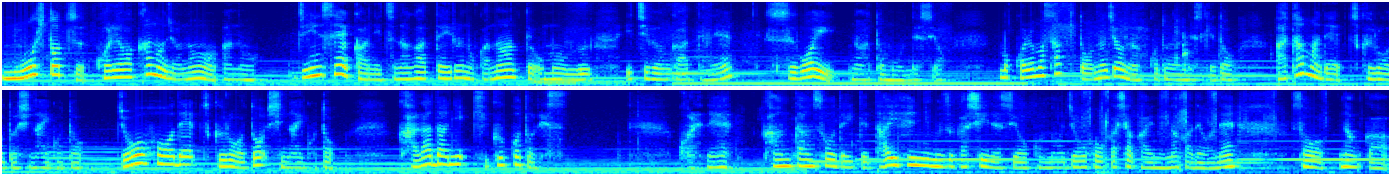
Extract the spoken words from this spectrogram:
もう一つこれは彼女のあの人生観につながっているのかなって思う一文があってねすごいなと思うんですよ。もうこれもさっきと同じようなことなんですけど頭で作ろうとしないこと情報で作ろうとしないこと体に効くことです。これね簡単そうでいて大変に難しいですよ。この情報化社会の中ではね。そうなんか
